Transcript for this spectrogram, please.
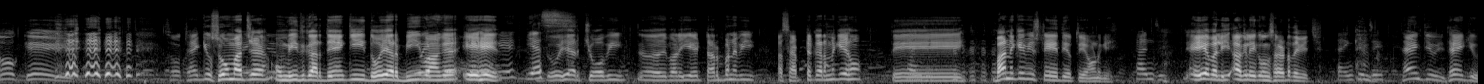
Okay so thank you so much ਉਮੀਦ ਕਰਦੇ ਆ ਕਿ 2020 ਵਾਂਗ ਇਹ Yes. 2024 ਅ, ਵਾਲੀ ਇਹ ਟਰਬਨ ਵੀ ਅਕਸੈਪਟ ਕਰਨਗੇ ਉਹ ਤੇ ਬਣ ਕੇ ਵੀ ਸਟੇਜ ਦੇ ਉੱਤੇ ਆਉਣਗੇ। ਹਾਂਜੀ। ਇਹ ਵਾਲੀ ਅਗਲੇ ਕਨਸਰਟ ਦੇ ਵਿੱਚ। Thank you ji. Thank you ji thank you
